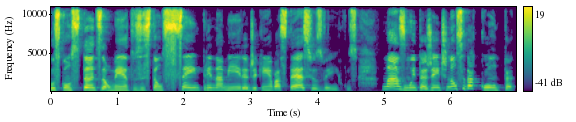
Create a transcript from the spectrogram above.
Os constantes aumentos estão sempre na mira de quem abastece os veículos. Mas muita gente não se dá conta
